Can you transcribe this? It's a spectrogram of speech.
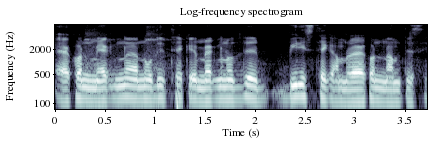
এখন মেঘনা নদী থেকে, মেঘনা নদীর ব্রিজ থেকে আমরা এখন নামতেছি।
